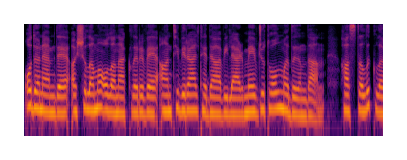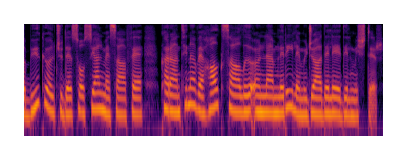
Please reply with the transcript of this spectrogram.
O dönemde aşılama olanakları ve antiviral tedaviler mevcut olmadığından hastalıkla büyük ölçüde sosyal mesafe, karantina ve halk sağlığı önlemleriyle mücadele edilmiştir.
